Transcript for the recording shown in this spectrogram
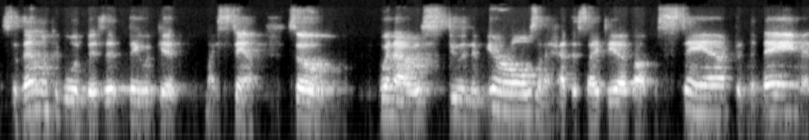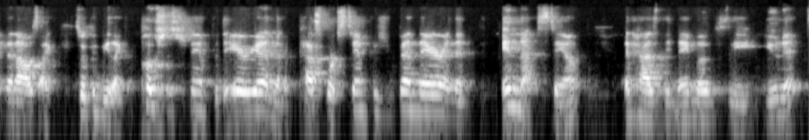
So then when people would visit, they would get my stamp. So when I was doing the murals and I had this idea about the stamp and the name, and then I was like, so it could be like a postage stamp for the area and then a passport stamp because you've been there. And then in that stamp, it has the name of the unit.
